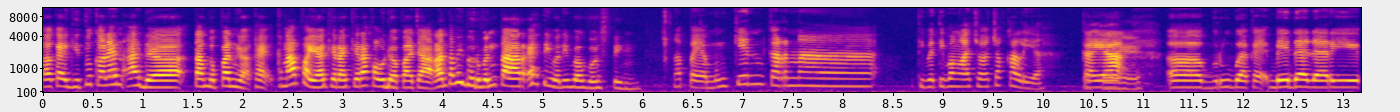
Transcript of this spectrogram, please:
eh, kayak gitu kalian ada tanggapan nggak? Kayak kenapa ya kira-kira kalau udah pacaran tapi baru bentar, eh tiba-tiba ghosting? apa ya mungkin karena tiba-tiba nggak cocok kali ya kayak Oke. eh, berubah kayak beda dari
